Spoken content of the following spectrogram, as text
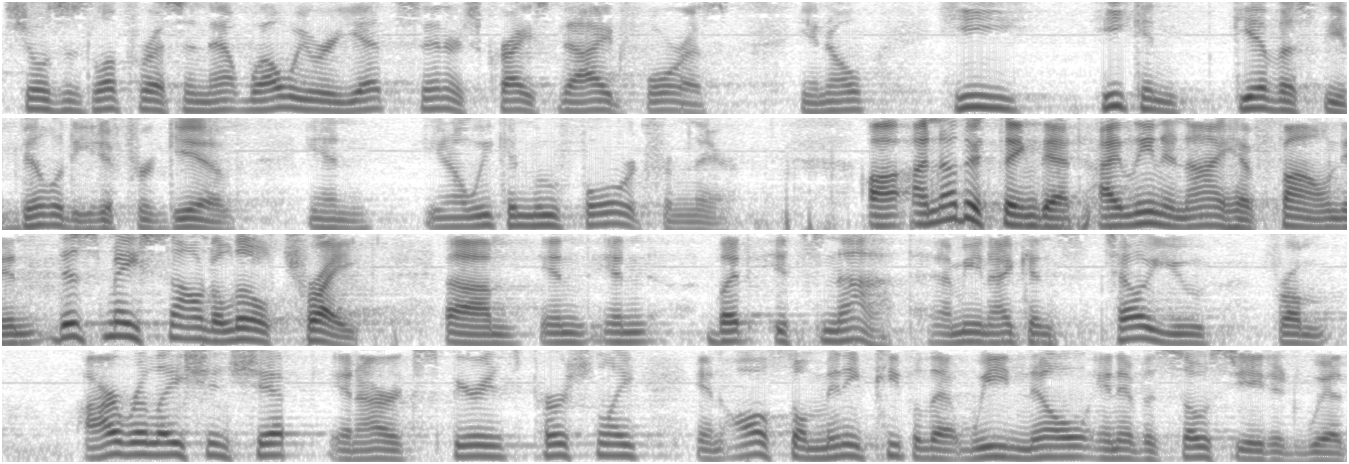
shows His love for us, in that while we were yet sinners, Christ died for us. You know, He He can give us the ability to forgive, and you know we can move forward from there. Uh, another thing that Eileen and I have found, and this may sound a little trite, um, and, and, but it's not. I mean, I can tell you from our relationship and our experience personally, and also many people that we know and have associated with,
